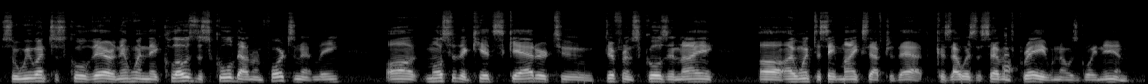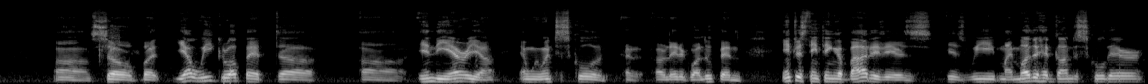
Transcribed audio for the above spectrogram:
So we went to school there, and then when they closed the school down, unfortunately, uh, most of the kids scattered to different schools, and I uh, I went to St. Mike's after that because I was the seventh grade when I was going in. Uh, so, but yeah, we grew up at uh, uh, in the area, and we went to school at, Our Lady Guadalupe. And interesting thing about it is is we my mother had gone to school there.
